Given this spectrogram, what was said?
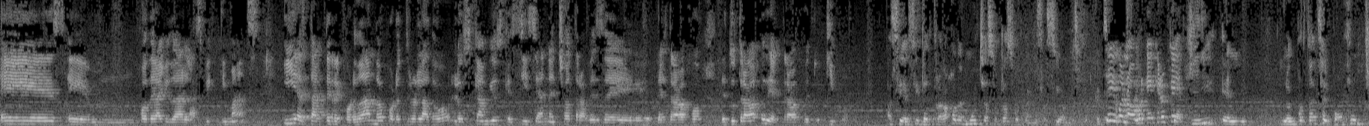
es... Em, poder ayudar a las víctimas y estarte recordando, por otro lado, los cambios que sí se han hecho a través de, del trabajo, de tu trabajo y del trabajo de tu equipo. Así es, y del trabajo de muchas otras organizaciones. Porque sí, bueno, porque creo que... aquí el, lo importante es el conjunto.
